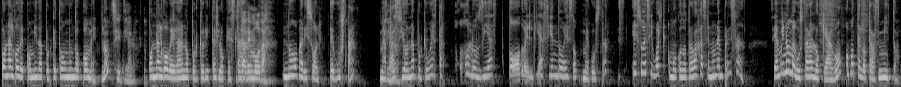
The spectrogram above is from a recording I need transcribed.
pon algo de comida porque todo el mundo come, ¿no? Sí, claro. Pon algo vegano porque ahorita es lo que está. Está de moda. No, Marisol, ¿te gusta? Me apasiona porque voy a estar todos los días, todo el día haciendo eso. ¿Me gusta? Eso es igual que como cuando trabajas en una empresa. Si a mí no me gustara lo que hago, ¿cómo te lo transmito?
